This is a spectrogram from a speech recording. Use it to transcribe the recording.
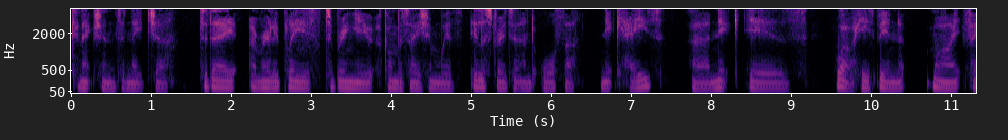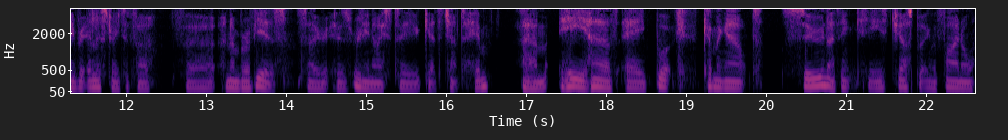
connection to nature. Today, I'm really pleased to bring you a conversation with illustrator and author Nick Hayes. Uh, Nick is, well, he's been my favourite illustrator for, for a number of years, so it was really nice to get to chat to him. Um, he has a book coming out soon. I think he's just putting the final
